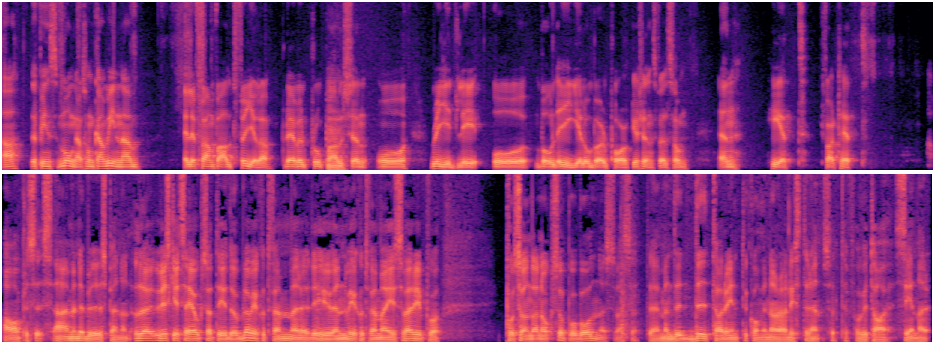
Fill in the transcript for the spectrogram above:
ja, det finns många som kan vinna, eller framförallt fyra. Det är väl Propulsion mm. och Readley och Bold Eagle och Bird Parker känns väl som en het kvartett. Ja, precis. Ja, men det blir spännande. Vi ska säga också att det är dubbla V75. Det är ju en V75 i Sverige på, på söndagen också på Bollnäs. Så att, eh, men det, dit har det inte kommit några listor än, så det får vi ta senare.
